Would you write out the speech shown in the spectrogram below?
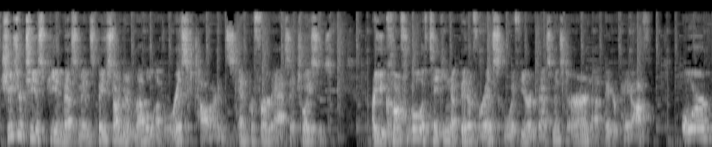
Choose your TSP investments based on your level of risk tolerance and preferred asset choices. Are you comfortable with taking a bit of risk with your investments to earn a bigger payoff? Or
